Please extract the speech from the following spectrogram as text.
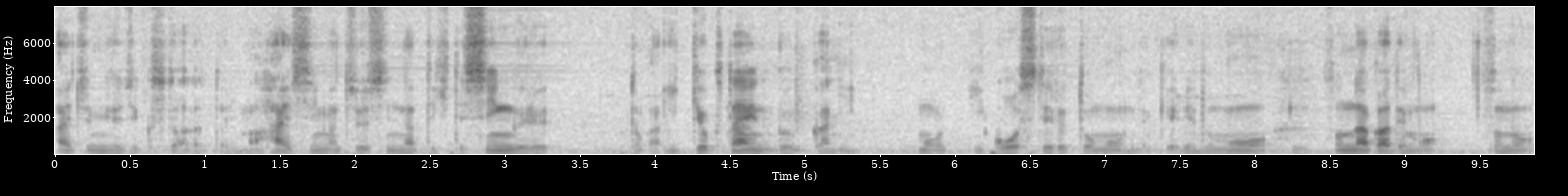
iTune ミュージックストアだったり、まあ、配信が中心になってきてシングルとか一曲単位の文化にもう移行してると思うんだけれども、その中でもその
